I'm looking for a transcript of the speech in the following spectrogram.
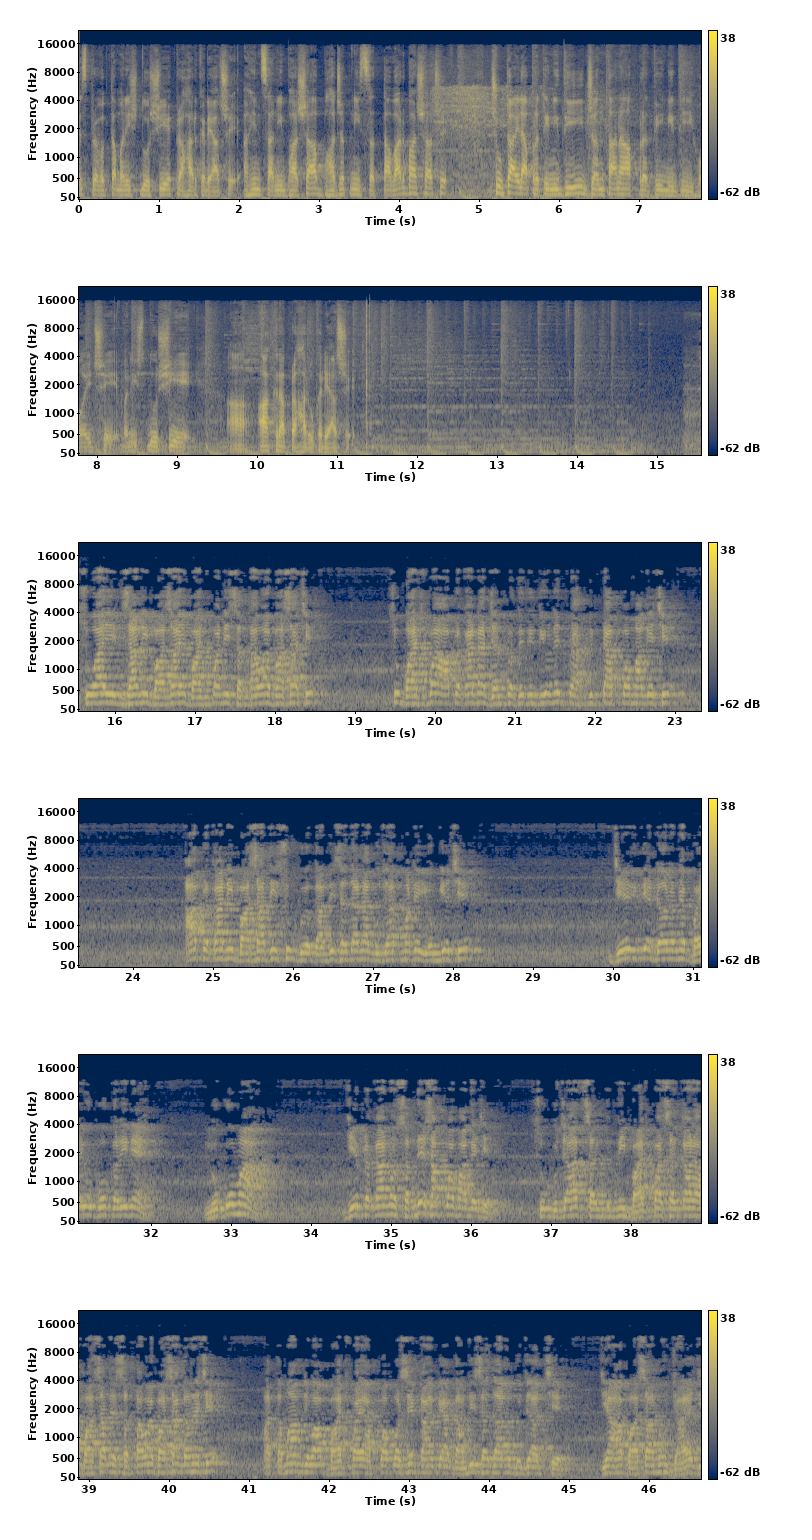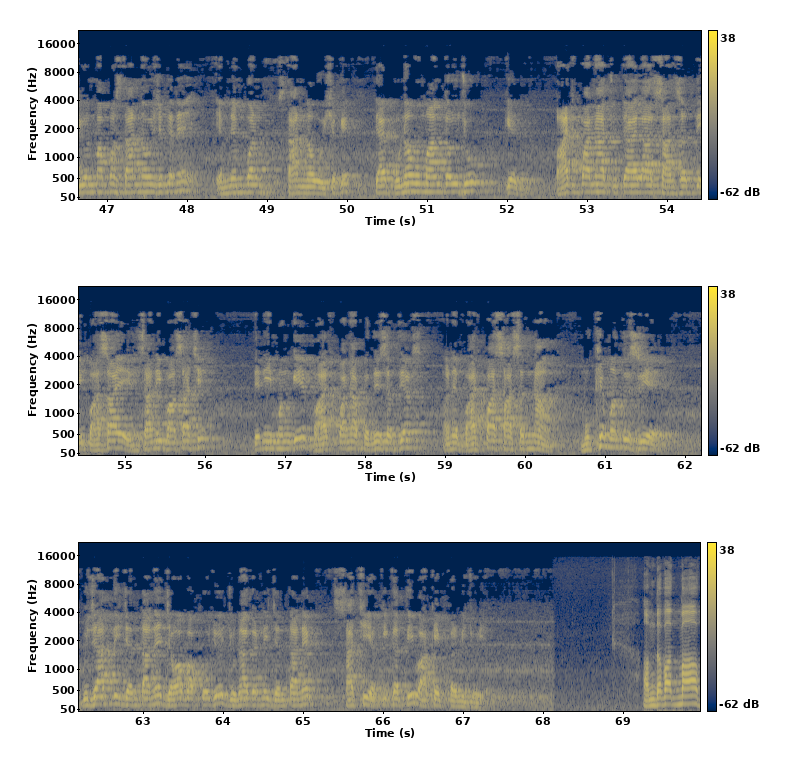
કોંગ્રેસ પ્રવક્તા મનીષ દોશીએ પ્રહાર કર્યા છે. અહિંસાની ભાષા ભાજપની સત્તાવાર ભાષા છે. ચૂંટાયેલા પ્રતિનિધિ જનતાના પ્રતિનિધિ હોય છે. મનીષ દોશીએ આકરા પ્રહારો કર્યા છે. શું આ હિંસાની ભાષા એ ભાજપાની સત્તાવાર ભાષા છે? શું ભાજપા આ પ્રકારના જનપ્રતિનિધિઓને પ્રાથમિકતા આપવા માંગે છે? આ પ્રકારની ભાષાથી શું ગાંધી સદાના ગુજરાત માટે યોગ્ય છે? જે રીતે ડર અને ભય ઊભો કરીને લોકોમાં જે પ્રકારનો સંદેશ આપવા માંગે છે, શું ગુજરાતની ભાજપા સરકાર આ ભાષાને સત્તાવાર ભાષા ગણે છે? આ તમામ જવાબ ભાજપાએ આપવા પડશે, કારણ કે આ ગાંધી સરદારનું ગુજરાત છે. જ્યાં આ ભાષાનું જાહેર જીવનમાં પણ સ્થાન ન હોઈ શકે ને, એમને પણ સ્થાન ન હોઈ શકે. ત્યારે પુનઃ હું માંગ કરું છું કે ભાજપાના ચૂંટાયેલા સાંસદની ભાષા એ હિંસાની ભાષા છે. તેની મંગે ભાજપાના પ્રદેશ અધ્યક્ષ અને ભાજપા શાસનના મુખ્યમંત્રીશ્રીએ ગુજરાતની જનતાને જવાબ આપવો જોઈએ, જૂનાગઢની જનતાને સાચી હકીકતથી વાકેફ કરવી જોઈએ. અમદાવાદમાં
